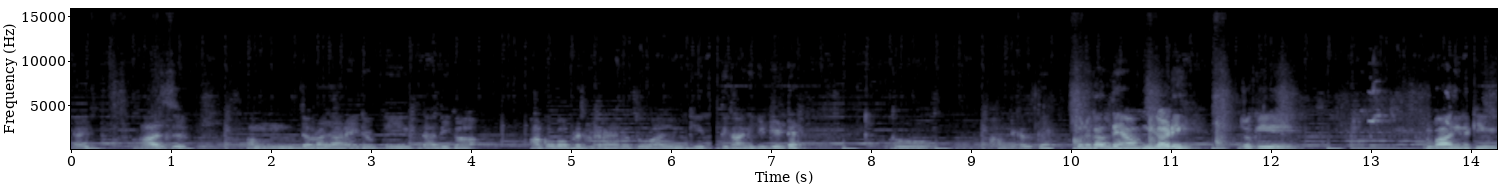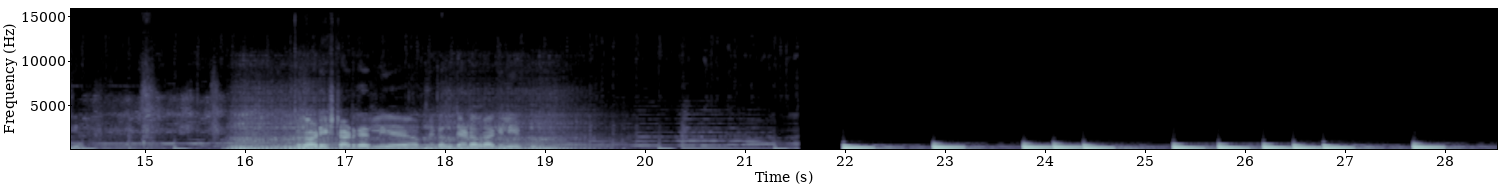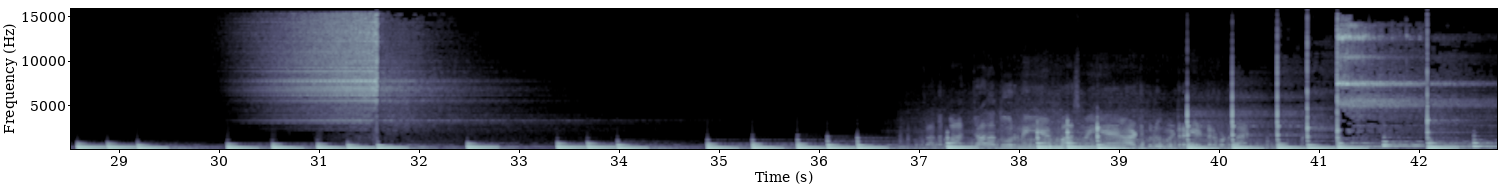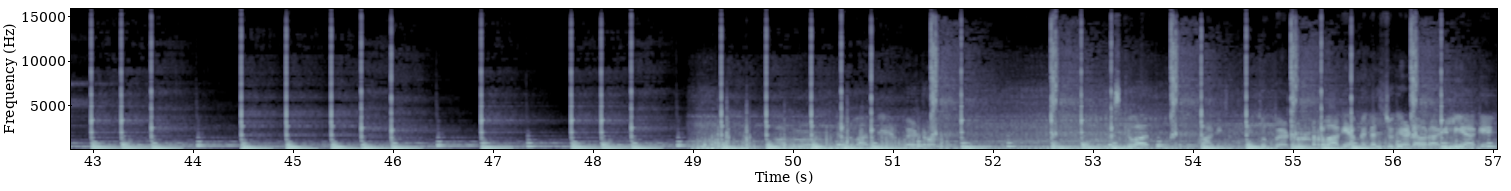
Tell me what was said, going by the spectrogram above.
Morning guys आज हम दौरा जा रहे हैं क्योंकि दादी का आँखों का ऑपरेशन कराया था तो आज उनकी दिखाने की डेट है। तो हम निकलते हैं। तो निकलते हैं हम अपनी गाड़ी, जो कि बाहर ही रखी हुई है। तो गाड़ी स्टार्ट कर लिए अब निकलते हैं डबरा के लिए। आठ किलोमीटर के अंदर पड़ता है। अब डलवाते हैं पेट्रोल। उसके बाद आगे चलते तो पेट्रोल डलवा के हमने कल चुके हैं डबरा के लिए आगे।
